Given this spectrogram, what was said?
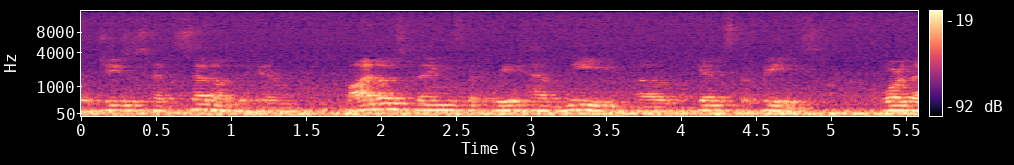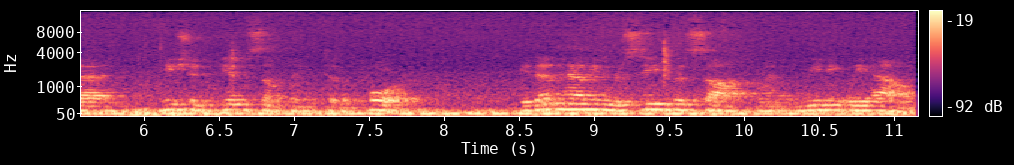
that Jesus had said unto him, Buy those things that we have need of against the feast, or that he should give something to the poor. He then, having received the sop, went immediately out,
